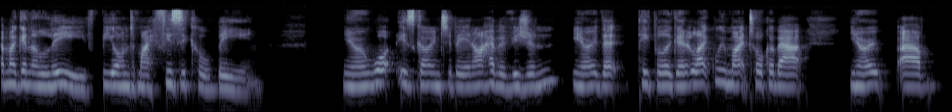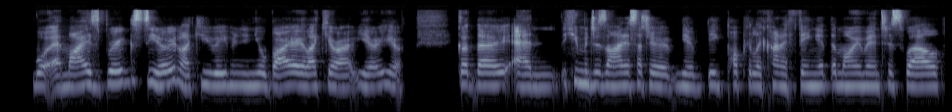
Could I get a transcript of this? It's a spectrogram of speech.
am I going to leave beyond my physical being? You know, what is going to be, and I have a vision, you know, that people are going to, like we might talk about, you know, uh, what am Myers Briggs, you know, like you even in your bio, like you're, you know, you're got the and human design is such a you know big popular kind of thing at the moment as well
